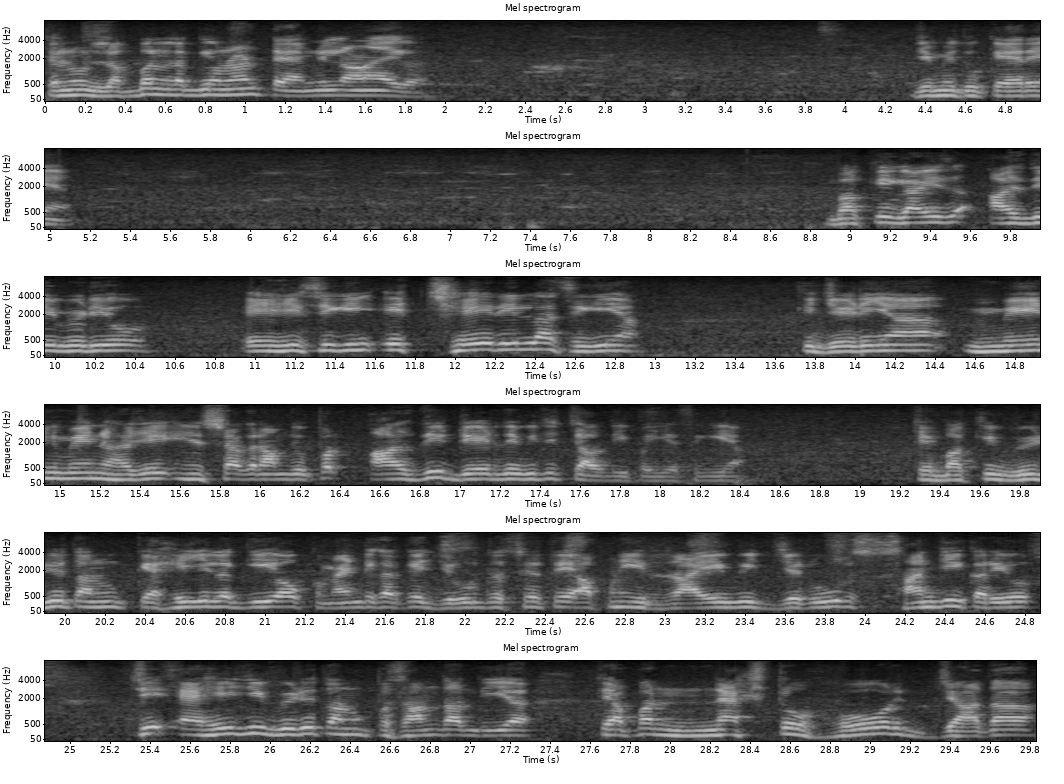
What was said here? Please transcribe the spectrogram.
ਤੈਨੂੰ ਲੱਭਣ ਲੱਗੇ ਉਹਨਾਂ ਨੂੰ ਟਾਈਮ ਨਹੀਂ ਲਾਣਾ ਹੈਗਾ ਜਿਵੇਂ ਤੂੰ ਕਹਿ ਰਿਹਾ ਬਾਕੀ ਗਾਇਜ਼ ਅੱਜ ਦੀ ਵੀਡੀਓ ਇਹੀ ਸੀਗੀ ਇਹ 6 ਰੀਲਾਂ ਸੀਗੀਆਂ ਕਿ ਜਿਹੜੀਆਂ ਮੇਨ ਮੇਨ ਹਜੇ ਇੰਸਟਾਗ੍ਰam ਦੇ ਉੱਪਰ ਅੱਜ ਦੀ ਡੇਟ ਦੇ ਵਿੱਚ ਚੱਲਦੀ ਪਈਆਂ ਸੀਗੀਆਂ ਤੇ ਬਾਕੀ ਵੀਡੀਓ ਤੁਹਾਨੂੰ ਕਿਹੋ ਜਿਹੀ ਲੱਗੀ ਆ ਉਹ ਕਮੈਂਟ ਕਰਕੇ ਜਰੂਰ ਦੱਸਿਓ ਤੇ ਆਪਣੀ رائے ਵੀ ਜਰੂਰ ਸਾਂਝੀ ਕਰਿਓ ਜੇ ਇਹੀ ਜੀ ਵੀਡੀਓ ਤੁਹਾਨੂੰ ਪਸੰਦ ਆਂਦੀ ਆ, ਤੇ ਆਪਾਂ ਨੈਕਸਟ ਹੋਰ ਜ਼ਿਆਦਾ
